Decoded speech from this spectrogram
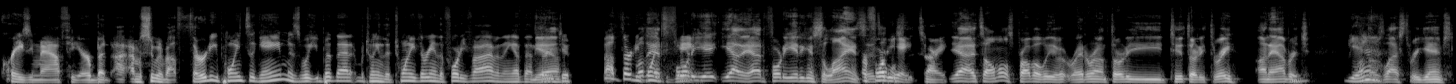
crazy math here, but I'm assuming about 30 points a game is what you put that between the 23 and the 45, and they got that yeah. 32. About 30 well, they had 48. Yeah, they had 48 against the Lions. Or 48, almost, sorry. Yeah, it's almost probably right around 32, 33 on average. Yeah. those last three games.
